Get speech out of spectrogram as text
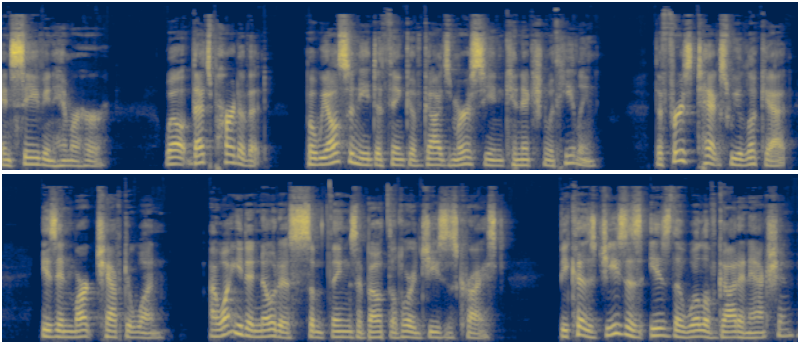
and saving him or her. Well, that's part of it, but we also need to think of God's mercy in connection with healing. The first text we look at is in Mark chapter 1. I want you to notice some things about the Lord Jesus Christ. Because Jesus is the will of God in action,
